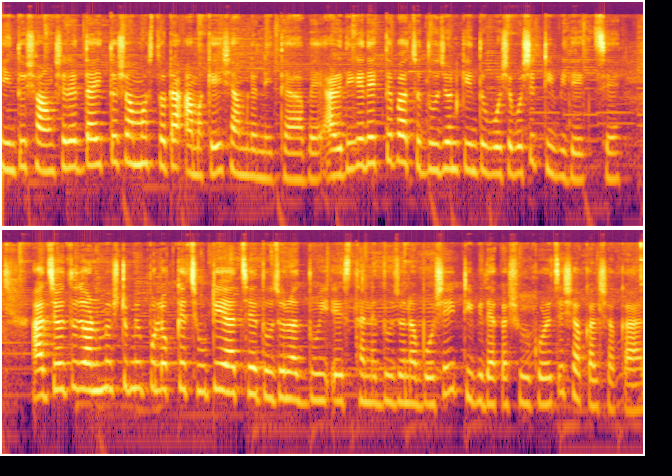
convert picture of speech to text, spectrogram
কিন্তু সংসারের দায়িত্ব সমস্তটা আমাকেই সামলে নিতে হবে। আর এদিকে দেখতে পাচ্ছ, দুজন কিন্তু বসে বসে টিভি দেখছে। আজ যেহেতু জন্মাষ্টমী উপলক্ষে ছুটি আছে, দুজনা দুই স্থানে দুজনা বসেই টিভি দেখা শুরু করেছে সকাল সকাল।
